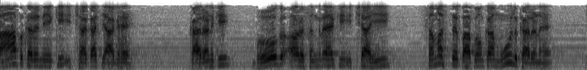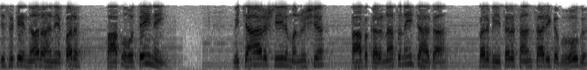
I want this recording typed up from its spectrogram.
पाप करने की इच्छा का त्याग है। कारण कि भोग और संग्रह की इच्छा ही समस्त पापों का मूल कारण है, जिसके न रहने पर पाप होते ही नहीं। विचारशील मनुष्य पाप करना तो नहीं चाहता, पर भीतर सांसारिक भोग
